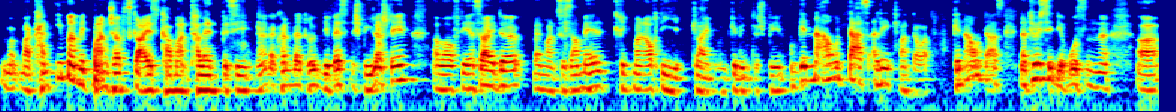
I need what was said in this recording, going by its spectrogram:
man, man kann immer mit Mannschaftsgeist kann man Talent besiegen. Ne? Da können da drüben die besten Spieler stehen, aber auf der Seite, wenn man zusammenhält, kriegt man auch die kleinen und gewinnt das Spiel. Und genau das erlebt man dort. Genau das. Natürlich sind die Russen äh,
